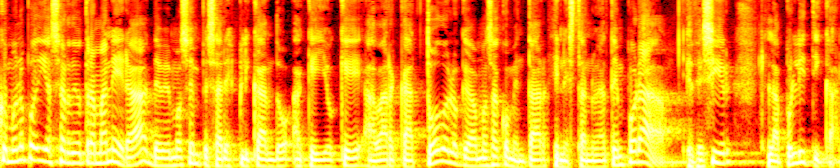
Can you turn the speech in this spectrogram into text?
Como no podía ser de otra manera, debemos empezar explicando aquello que abarca todo lo que vamos a comentar en esta nueva temporada, es decir, la política.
